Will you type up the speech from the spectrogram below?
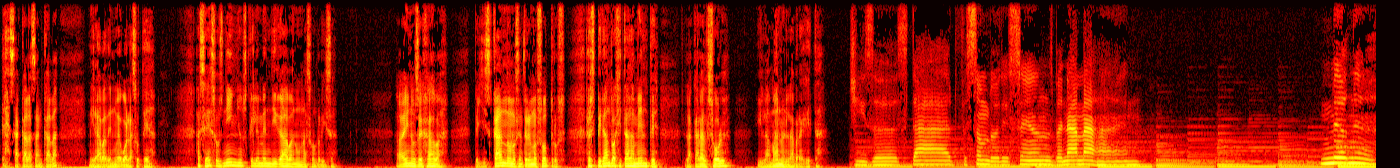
plas a cada zancada, miraba de nuevo a la azotea, hacia esos niños que le mendigaban una sonrisa. Ahí nos dejaba, pellizcándonos entre nosotros, respirando agitadamente, la cara al sol y la mano en la bragueta. Jesus died for somebody's sins, but not mine. Milton,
